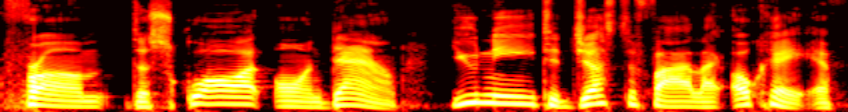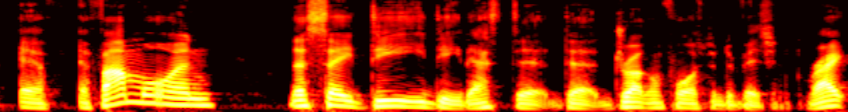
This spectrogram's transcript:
from the squad on down. You need to justify, like, okay, if if if I'm on, let's say DED, that's the, the Drug Enforcement Division, right?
